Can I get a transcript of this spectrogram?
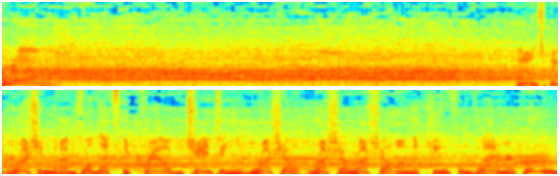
Ура! don't speak Russian, but I'm told that's the crowd chanting Russia, Russia, Russia on the cue from Vladimir Putin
